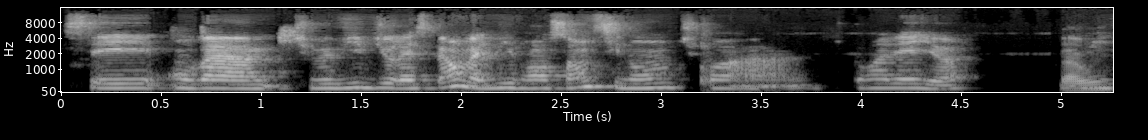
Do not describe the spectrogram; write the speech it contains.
c'est on va, tu veux vivre du respect, on va le vivre ensemble, sinon tu pourras, aller ailleurs. Ben oui.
